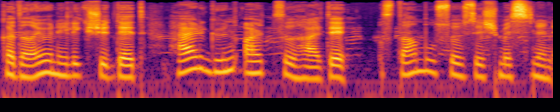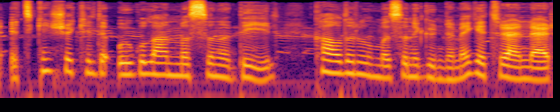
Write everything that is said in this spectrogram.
kadına yönelik şiddet her gün arttığı halde İstanbul Sözleşmesi'nin etkin şekilde uygulanmasını değil, kaldırılmasını gündeme getirenler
